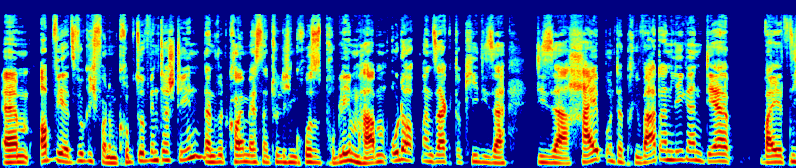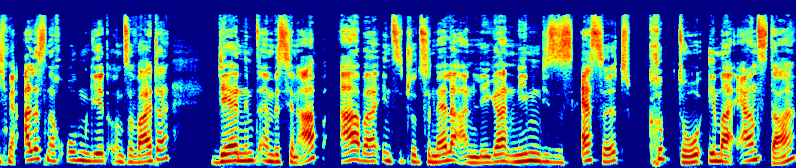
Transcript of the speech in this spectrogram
ähm, ob wir jetzt wirklich vor einem Kryptowinter stehen, dann wird Coinbase natürlich ein großes Problem haben. Oder ob man sagt, okay, dieser, dieser Hype unter Privatanlegern, der, weil jetzt nicht mehr alles nach oben geht und so weiter, der nimmt ein bisschen ab, aber institutionelle Anleger nehmen dieses Asset Krypto immer ernster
